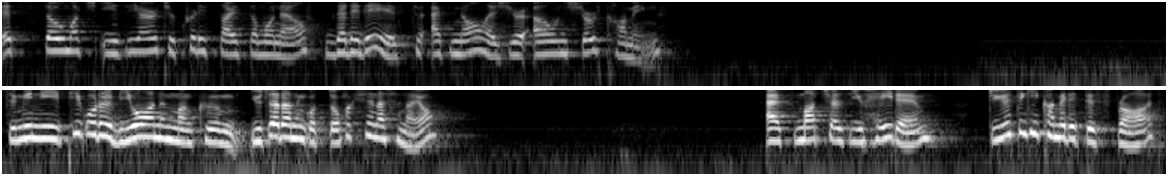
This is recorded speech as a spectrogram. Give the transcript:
It's so much easier to criticize someone else than it is to acknowledge your own shortcomings. 증인이 피고를 미워하는 만큼 유죄라는 것도 확신하시나요? As much as you hate him, do you think he committed this fraud?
